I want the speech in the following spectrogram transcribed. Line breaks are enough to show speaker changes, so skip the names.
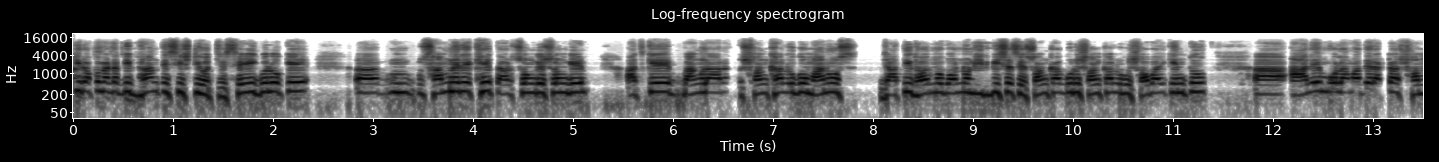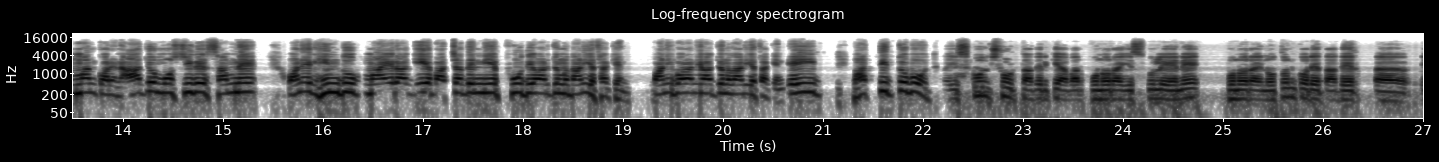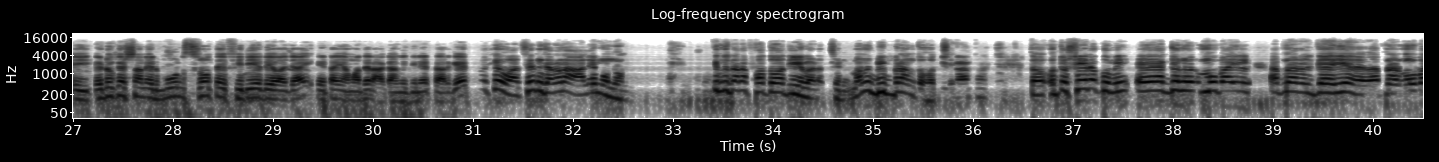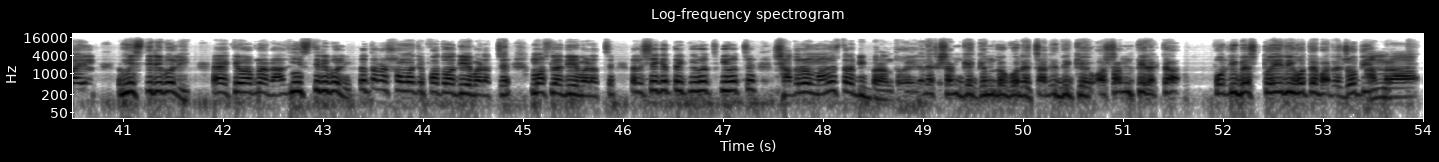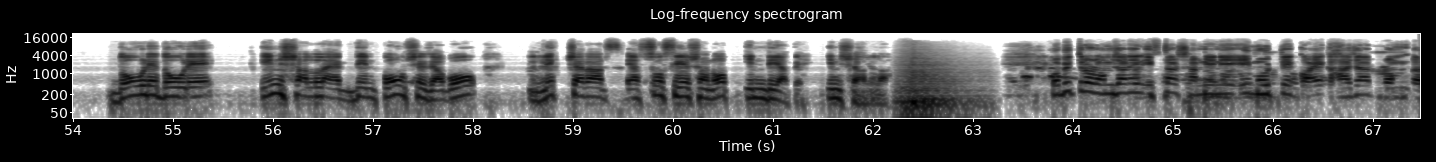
কি রকম একটা বিভ্রান্তি সৃষ্টি হচ্ছে? সেইগুলোকে সামনে রেখে তার সঙ্গে সঙ্গে আজকে বাংলার সংখ্যালঘু মানুষ, জাতি, ধর্ম, বর্ণ নির্বিশেষে সংখ্যাগুরু, সংখ্যালঘু সবাই কিন্তু আলেম ওলামাদের একটা সম্মান করেন। আজও মসজিদের সামনে অনেক হিন্দু মায়েরা গিয়ে বাচ্চাদের নিয়ে ফু দেওয়ার জন্য দাঁড়িয়ে থাকেন, পানি পড়া নেওয়ার জন্য দাঁড়িয়ে থাকেন। এই ভ্রাতৃত্ববোধ
স্কুল ছুট তাদেরকে আবার পুনরায় স্কুলে এনে পুনরায় নতুন করে তাদের আহ, এই এডুকেশনের মূল স্রোতে ফিরিয়ে দেওয়া যায় এটাই আমাদের আগামী দিনের টার্গেট।
কেউ আছেন যারা না আলেমও নন কিন্তু তারা ফতোয়া দিয়ে বেড়াচ্ছেন মানুষ বিভ্রান্ত হচ্ছে। তো তো সেই রকমই একজন মোবাইল আপনার ইয়ে আপনার মোবাইল মিস্ত্রি বলি কেউ আপনার রাজমিস্ত্রি বলি তো তারা সমাজে ফতোয়া দিয়ে বেড়াচ্ছে মশলা দিয়ে বেড়াচ্ছে। তাহলে সেক্ষেত্রে কি হচ্ছে কি হচ্ছে? সাধারণ মানুষ তারা বিভ্রান্ত হয়ে যাচ্ছে।
ইলেকশনকে কেন্দ্র করে চারিদিকে অশান্তির একটা পরিবেশ তৈরি হতে পারে যদি
আমরা দৌড়ে দৌড়ে ইনশাল্লাহ একদিন পৌঁছে যাব লেকচারার্স অ্যাসোসিয়েশন অফ ইন্ডিয়াতে ইনশাল্লাহ।
পবিত্র রমজানের ইফতার সামনে নিয়ে এই মুহূর্তে কয়েক হাজার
